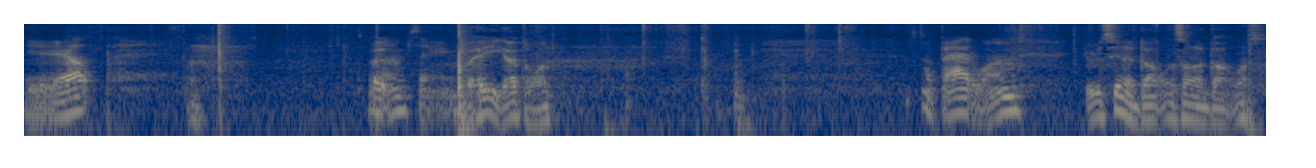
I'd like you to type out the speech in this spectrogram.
Yep. That's what But- I'm saying. But hey, you got the one. A bad one. You ever seen a Dauntless on a Dauntless?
